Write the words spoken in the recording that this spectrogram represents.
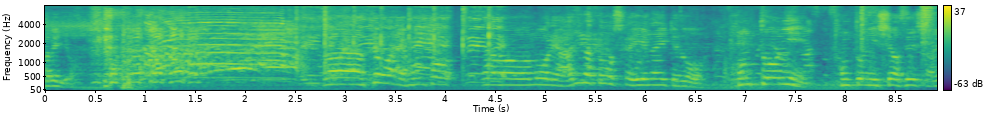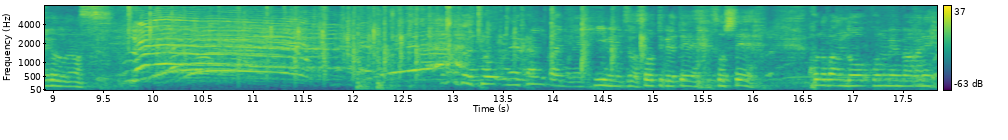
おじさんだから喋るよ。あー今日はね本当あのーもうねありがとうしか言えないけど本当に本当に幸せでした。ありがとうございます。今日ね今回もねいいメンツが揃ってくれてそしてこのバンドこのメンバーがね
